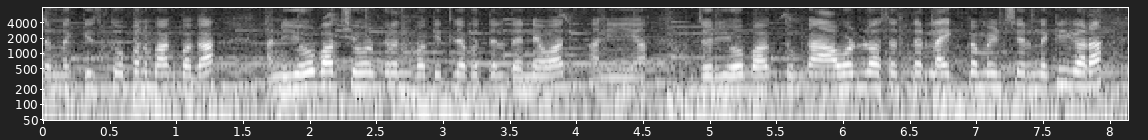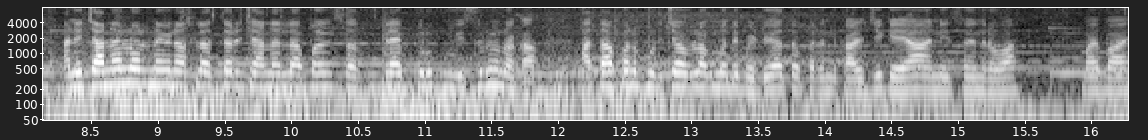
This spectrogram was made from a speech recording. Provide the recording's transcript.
तर नक्कीच तो पण भाग बघा. आणि ह्यो भाग शेवटपर्यंत बघितल्याबद्दल धन्यवाद. आणि जर ह्यो भाग तुमका आवडलो असेल तर लाईक कमेंट शेअर नक्की करा. आणि चॅनलवर नवीन असलास तर चॅनलला पण सबस्क्राईब करू विसरू नका. आता आपण पुढच्या ब्लॉगमध्ये भेटूया. तोपर्यंत काळजी घ्या आणि स्वयं रवा. बाय बाय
